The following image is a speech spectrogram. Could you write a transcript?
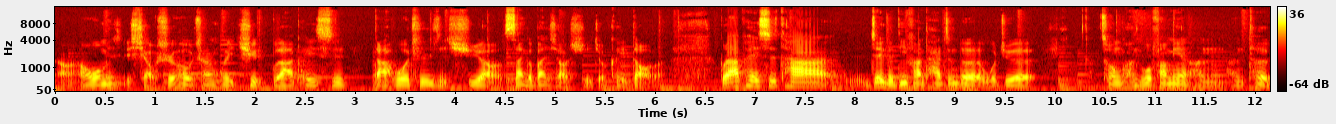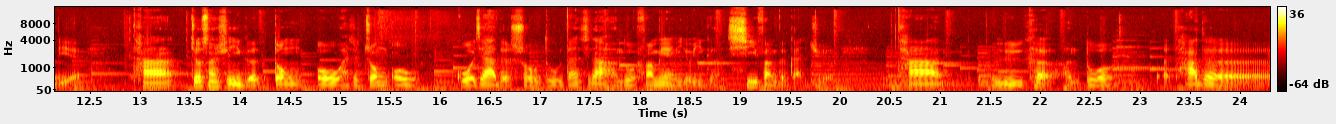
啊。然后我们小时候常会去布达佩斯，打火车只需要三个半小时就可以到了。布达佩斯它这个地方，它真的我觉得。从很多方面很很特别，它就算是一个东欧还是中欧国家的首都，但是它很多方面有一个很西方的感觉。它旅客很多，呃，它的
